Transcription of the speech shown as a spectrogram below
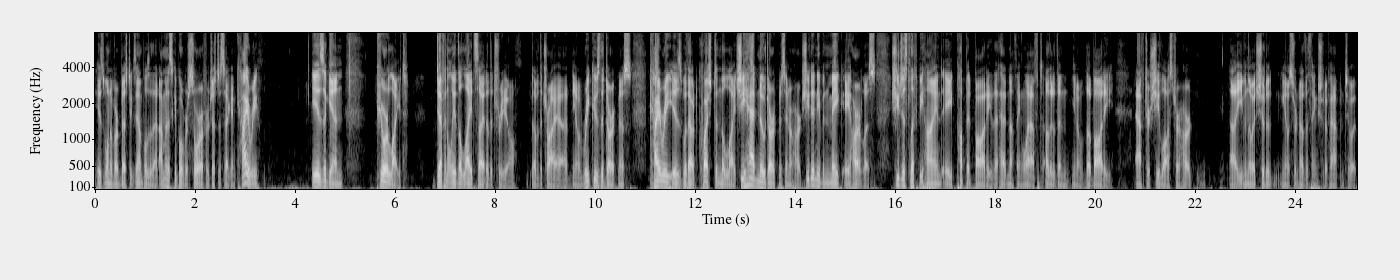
is one of our best examples of that. I'm going to skip over Sora for just a second. Kairi is, again, pure light. Definitely the light side of the trio, of the triad. You know, Riku's the darkness. Kairi is, without question, the light. She had no darkness in her heart. She didn't even make a heartless. She just left behind a puppet body that had nothing left other than, you know, the body after she lost her heart. Uh, even though it should have, you know, certain other things should have happened to it,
